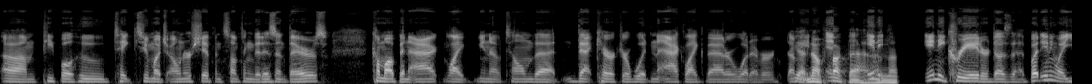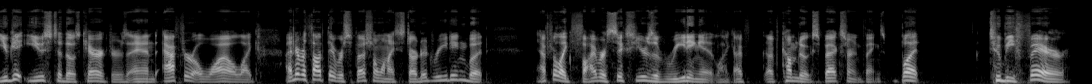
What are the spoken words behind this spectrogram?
um, people who take too much ownership in something that isn't theirs come up and act like you know tell them that that character wouldn't act like that or whatever. I yeah, mean, no, and- fuck that. Any, not- any creator does that. But anyway, you get used to those characters, and after a while, like I never thought they were special when I started reading, but after like five or six years of reading it, like I've I've come to expect certain things. But to be fair,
